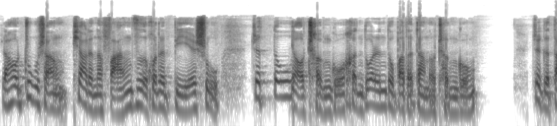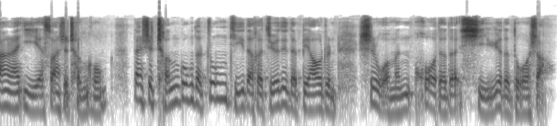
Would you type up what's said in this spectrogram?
然后住上漂亮的房子或者别墅，这都要成功。很多人都把它当做成功，这个当然也算是成功。但是成功的终极的和绝对的标准，是我们获得的喜悦的多少。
